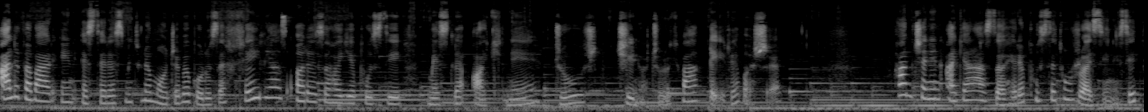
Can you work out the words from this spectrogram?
علاوه بر این استرس می‌تونه موجب بروز خیلی از آرزه های پوستی مثل آکنه، جوش، چین و چروک و غیره باشه. همچنین اگر از ظاهر پوستتون راضی نیستید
